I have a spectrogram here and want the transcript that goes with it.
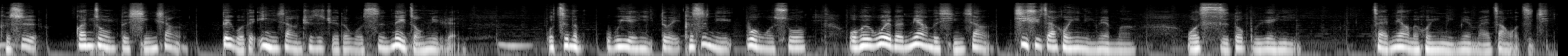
可是观众的形象对我的印象却是觉得我是那种女人。我真的无言以对。可是你问我说，我会为了那样的形象继续在婚姻里面吗？我死都不愿意在那样的婚姻里面埋葬我自己。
